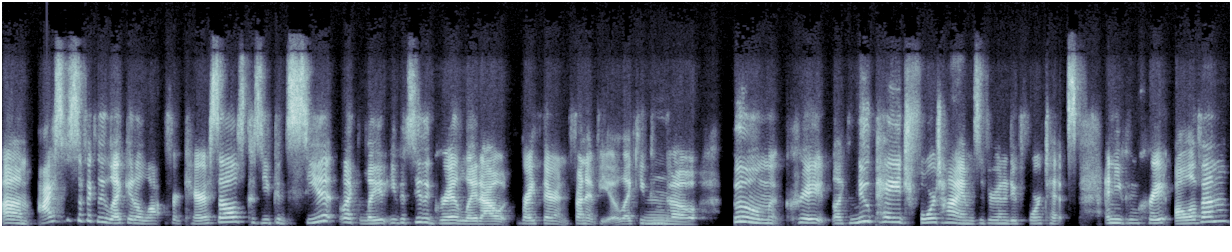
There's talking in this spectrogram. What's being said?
Um, I specifically like it a lot for carousels because you can see it like late, you can see the grid laid out right there in front of you. Like you can mm. go, boom, create like new page four times if you're going to do four tips, and you can create all of them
